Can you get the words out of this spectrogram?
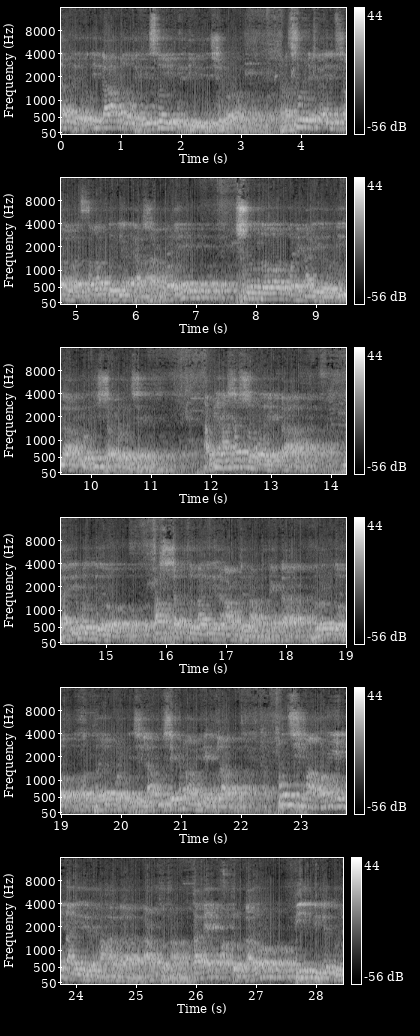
জাতের অধিকার বলতে কিছুই পৃথিবীতে ছিল না। রাসুল কারিম সাল্লাল্লাহু গাড়ির মধ্যে পাশ্চাত্য নারীদের আর্তনাদ, একটা গ্রন্থ অধ্যয়ন করতেছিলাম সেখানে আমি দেখলাম পশ্চিমা অনেক নারীদের হাহাকার আর্তনাদ তার একমাত্র কারণ তিন দিকে দূরে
